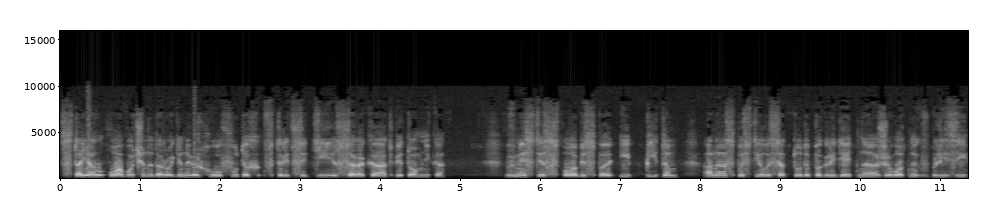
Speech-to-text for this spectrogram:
стоял у обочины дороги, наверху, в футах в 30-40 от питомника. Вместе с Обиспо и Питом она спустилась оттуда поглядеть на животных вблизи.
